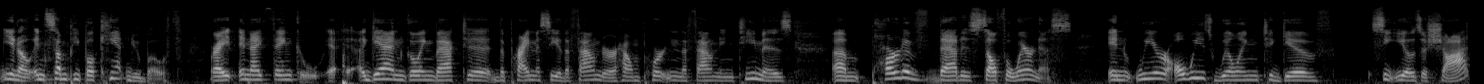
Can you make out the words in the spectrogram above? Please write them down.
you know, and some people can't do both, right? And I think, again, going back to the primacy of the founder, how important the founding team is, um, part of that is self awareness. And we are always willing to give CEOs a shot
